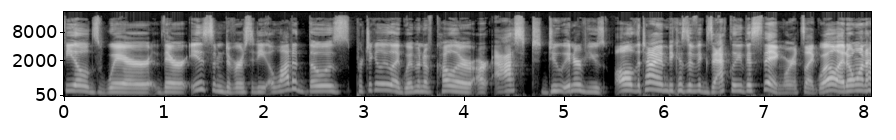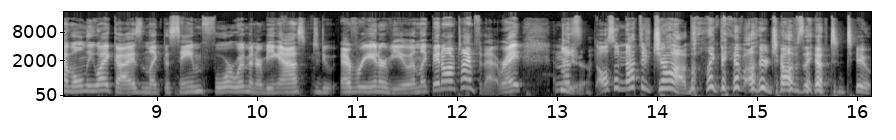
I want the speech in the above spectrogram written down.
fields where there is some diversity, a lot of those, particularly like women of color, are asked to do interviews all the time because of exactly this thing where it's like, well, I don't want to have only white guys, and like the same four women are being asked to do every interview, and like they don't have time for that, right? And that's Yeah. also not their job. like they have other jobs they have to do.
